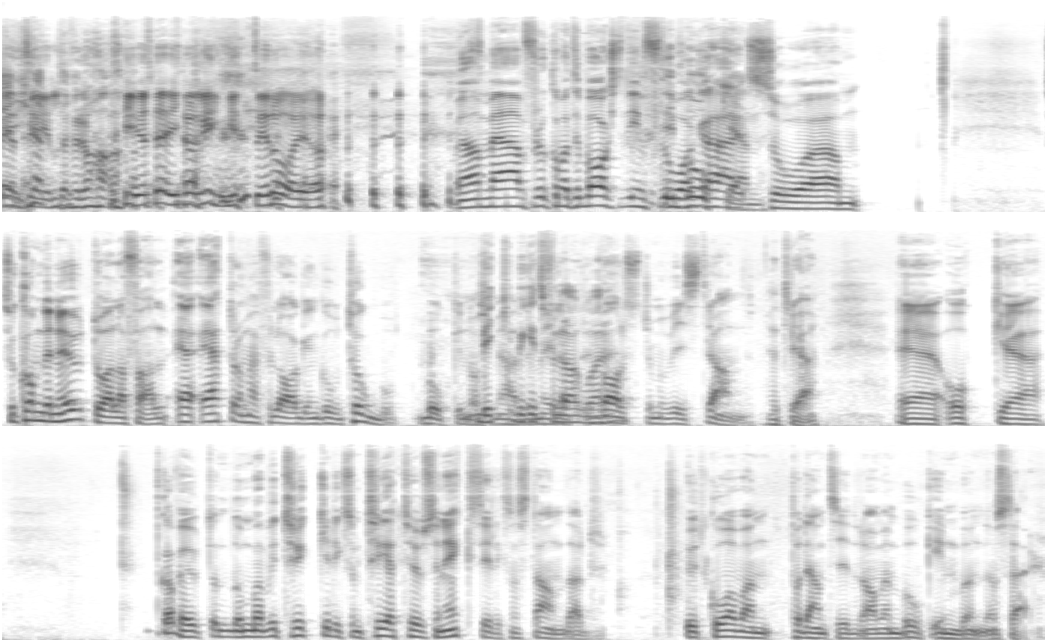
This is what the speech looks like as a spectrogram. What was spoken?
ringer till. Det är det jag ringer till då ja. Men, men för att komma tillbaka till din fråga här boken. så, um, så kom den ut då i alla fall. Ett av de här förlagen godtog bo- boken. Då, som jag hade vilket förlag var det? Wahlström och Wistrand heter det. Eh, och eh, gav ut, de, de vi trycker liksom 3000 ex i liksom standardutgåvan på den tiden av en bok inbunden så här.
